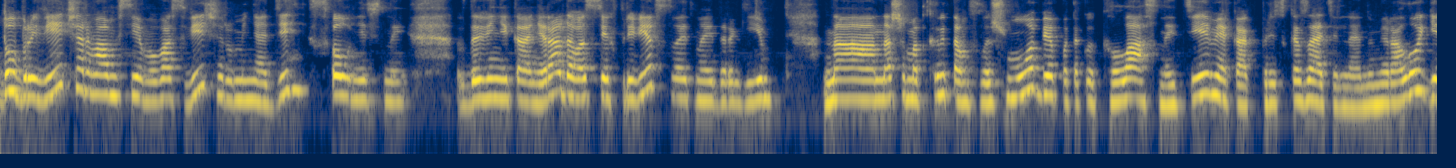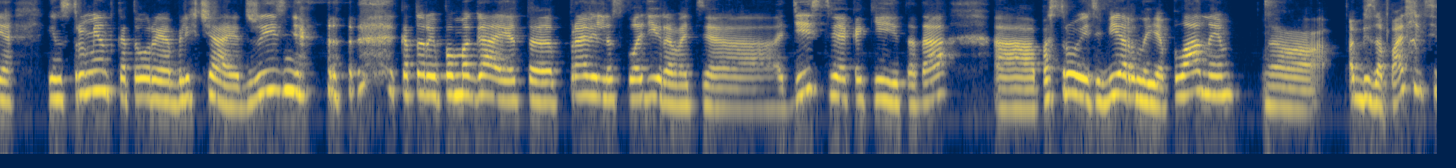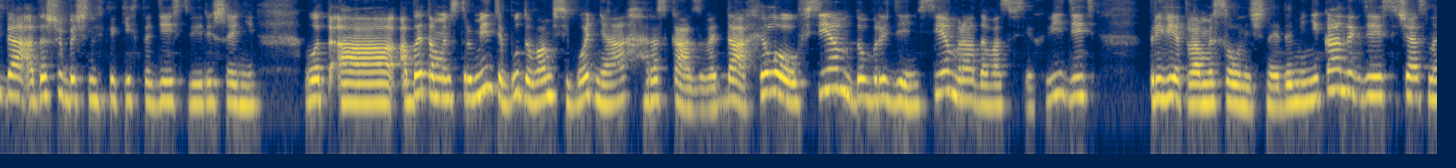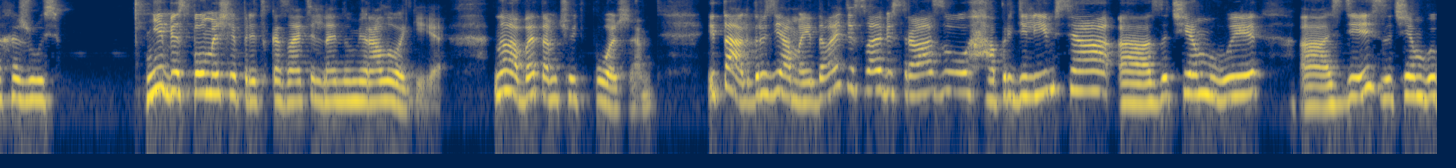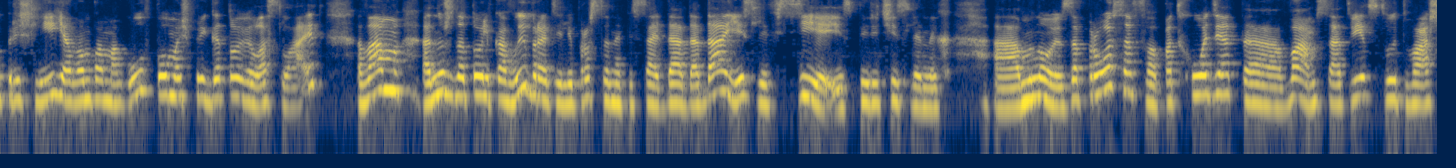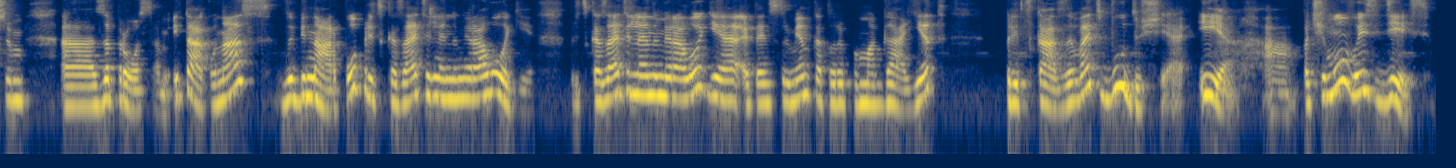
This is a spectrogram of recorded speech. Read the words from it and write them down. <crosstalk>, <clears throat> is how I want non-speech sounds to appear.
Добрый вечер вам всем. У вас вечер, у меня день <laughs> солнечный в Доминикане. Рада вас всех приветствовать, мои дорогие, на нашем открытом флешмобе по такой классной теме, как предсказательная нумерология. Инструмент, который облегчает жизнь, <laughs> который помогает э, правильно спланировать э, действия какие-то, да, а, построить верные планы, а, обезопасить себя от ошибочных каких-то действий и решений. Вот а, об этом инструменте буду вам сегодня рассказывать. Да, hello всем, добрый день всем, рада вас всех видеть. Привет вам из солнечной Доминиканы, где я сейчас нахожусь. Не без помощи предсказательной нумерологии, но об этом чуть позже. Итак, друзья мои, давайте с вами сразу определимся, а, зачем вы а, здесь, зачем вы пришли, я вам помогу, в помощь приготовила слайд. Вам нужно только выбрать или просто написать «да-да-да», если все из перечисленных а, мною запросов подходят а, вам, соответствуют вашим запросам. Итак, у нас вебинар по предсказательной нумерологии. Предсказательная нумерология – это инструмент, который помогает предсказывать будущее. И а, почему вы здесь?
